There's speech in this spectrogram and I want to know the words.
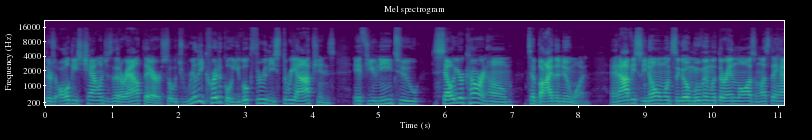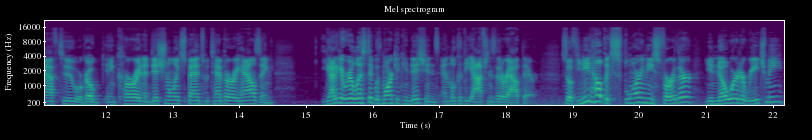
there's all these challenges that are out there. So it's really critical you look through these three options if you need to sell your current home to buy the new one. And obviously, no one wants to go move in with their in laws unless they have to or go incur an additional expense with temporary housing. You got to get realistic with market conditions and look at the options that are out there. So if you need help exploring these further, you know where to reach me.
